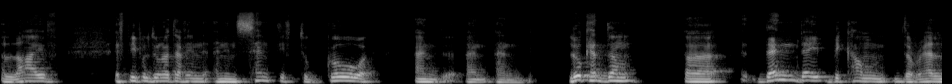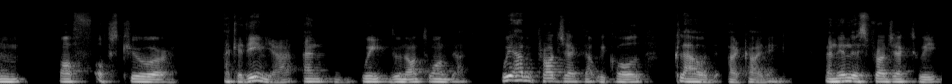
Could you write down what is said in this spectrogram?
alive, if people do not have an, an incentive to go and, and, and look at them, uh, then they become the realm of obscure academia, and we do not want that. We have a project that we call cloud archiving. And in this project, we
